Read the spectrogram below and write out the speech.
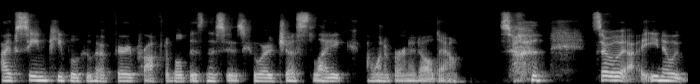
I've seen people who have very profitable businesses who are just like, I want to burn it all down. So, so uh, you know,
